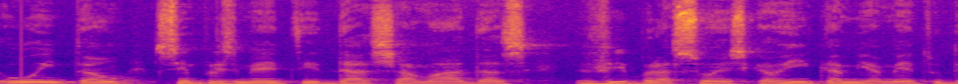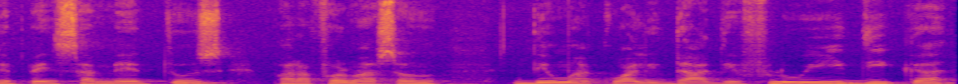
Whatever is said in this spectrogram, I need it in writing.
ou então simplesmente das chamadas vibrações, que é o encaminhamento de pensamentos para a formação de uma qualidade fluídica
